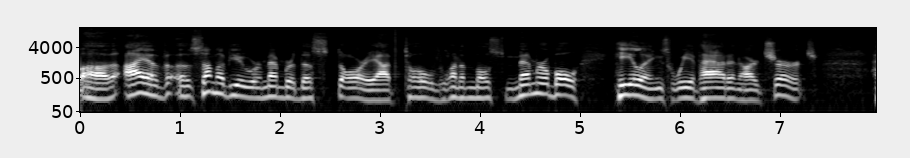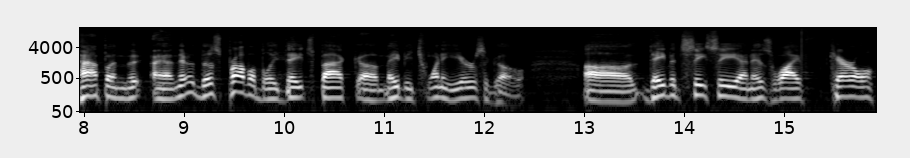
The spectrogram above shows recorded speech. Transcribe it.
Uh, I have, uh, some of you remember this story I've told. One of the most memorable healings we have had in our church happened, and this probably dates back uh, maybe 20 years ago. Uh, David Cece and his wife Carol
